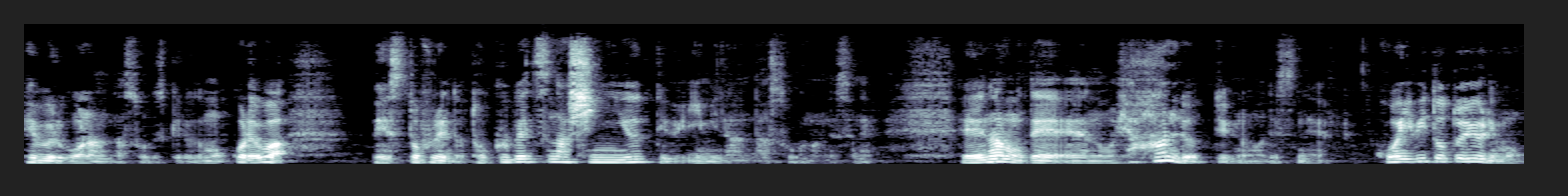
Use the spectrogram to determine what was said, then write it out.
ー、ヘブル語なんだそうですけれども、これはベストフレンド、特別な親友っていう意味なんだそうなんですね。えー、なので、あの伴侶っていうのはですね、恋人というよりも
